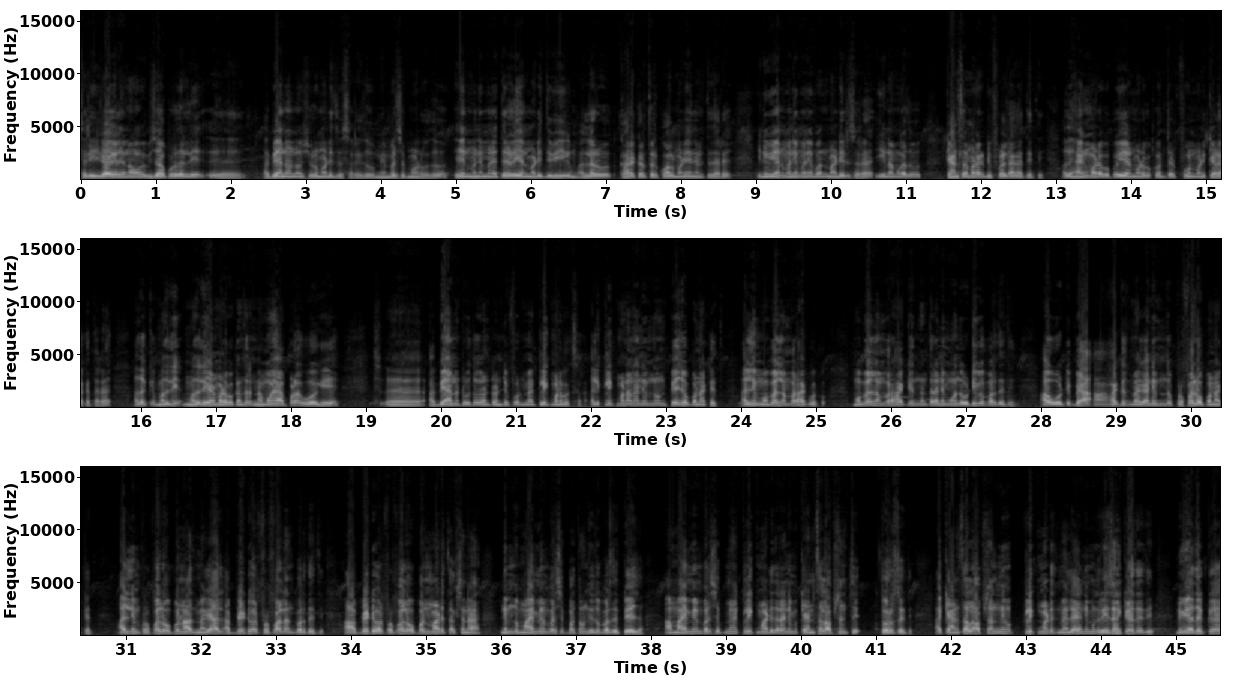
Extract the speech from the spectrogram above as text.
Sir, ಈಗಾಗಲೇ ನಾವು ಬಿಜಾಪುರದಲ್ಲಿ ಅಭಿಯಾನನು ಶುರು ಮಾಡಿದ್ವಿ ಸರ್. ಇದು ಮೆಂಬರ್ಶಿಪ್ ಮಾಡುವುದು. ಏನು ಮನೆ ಮನೆ ತೆರಳಿ ಏನು ಮಾಡಿದ್ದೀವಿ? ಎಲ್ಲರೂ ಕಾರ್ಯಕರ್ತರು ಕಾಲ್ ಮಾಡಿ ಏನು ಹೇಳ್ತಿದ್ದಾರೆ? ಈಗ ನೀವು ಏನು ಮನೆ ಮನೆ ಬಂದು ಮಾಡಿರಿ ಸರ್? ಈಗ ನಮಗದು ಕ್ಯಾನ್ಸಲ್ ಮಾಡೋಕೆ ಡಿಫಿಕಲ್ಟ್ ಆಗತ್ತೈತಿ ಅದು ಹೆಂಗೆ ಮಾಡಬೇಕು, ಏನು ಮಾಡಬೇಕು ಅಂತೇಳಿ ಫೋನ್ ಮಾಡಿ ಕೇಳಕತ್ತಾರ. ಅದಕ್ಕೆ ಮೊದಲಿ, ಮೊದಲು ಏನು ಮಾಡ್ಬೇಕಂದ್ರೆ ನಮೋ ಆ್ಯಪ್ ಒಳಗೆ ಹೋಗಿ ಅಭಿಯಾನ ಟೂ ತೌಸಂಡ್ ಟ್ವೆಂಟಿ ಫೋರ್ ಮ್ಯಾಗ ಕ್ಲಿಕ್ ಮಾಡ್ಬೇಕು ಸರ್. ಅಲ್ಲಿ ಕ್ಲಿಕ್ ಮಾಡೋಣ ನಿಮ್ದು ಒಂದು ಪೇಜ್ ಓಪನ್ ಆಕೈತಿ. ಅಲ್ಲಿ ನಿಮ್ಮ ಮೊಬೈಲ್ ನಂಬರ್ ಹಾಕಬೇಕು. ಮೊಬೈಲ್ ನಂಬರ್ ಹಾಕಿದ ನಂತರ ನಿಮ್ಗೊಂದು ಒ ಟಿ ಪಿ ಬರ್ತೈತಿ. ಆ ಒ ಟಿ ಪಿ ಹಾಕಿದ ಮ್ಯಾಗ ನಿಮ್ಮದು ಪ್ರೊಫೈಲ್ ಓಪನ್ ಆಕೈತಿ. ಅಲ್ಲಿ ನಿಮ್ಮ ಪ್ರೊಫೈಲ್ ಓಪನ್ ಆದ್ಮೇಲೆ ಅಲ್ಲಿ ಅಪ್ಡೇಟ್ ಯುವರ್ ಪ್ರೊಫೈಲ್ ಅಂತ ಬರ್ತೈತಿ. ಆ ಅಪ್ಡೇಟ್ ಯುವರ್ ಪ್ರೊಫೈಲ್ ಓಪನ್ ಮಾಡಿದ ತಕ್ಷಣ ನಿಮ್ಮದು ಮೈ ಮೆಂಬರ್ಶಿಪ್ ಅಂತ ಒಂದು ಇದು ಬರ್ತೈತಿ ಪೇಜ್. ಆ ಮೈ ಮೆಂಬರ್ಶಿಪ್ ಮ್ಯಾಗ ಕ್ಲಿಕ್ ಮಾಡಿದರೆ ನಿಮ್ಗೆ ಕ್ಯಾನ್ಸಲ್ ಆಪ್ಷನ್ ತೋರಿಸ್ತೈತಿ. ಆ ಕ್ಯಾನ್ಸಲ್ ಆಪ್ಷನ್ ನೀವು ಕ್ಲಿಕ್ ಮಾಡಿದ ಮೇಲೆ ನಿಮ್ಗೆ ರೀಸನ್ ಕೇಳ್ತೈತಿ. ನೀವು ಎದಕ್ಕೆ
